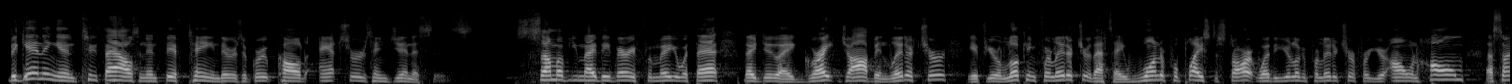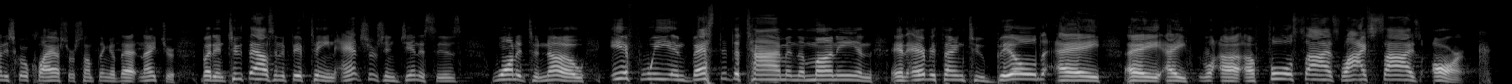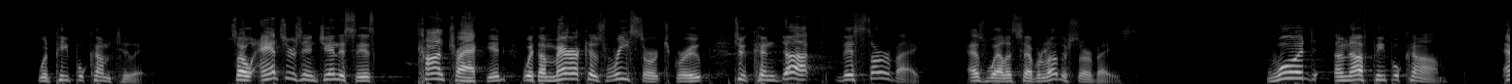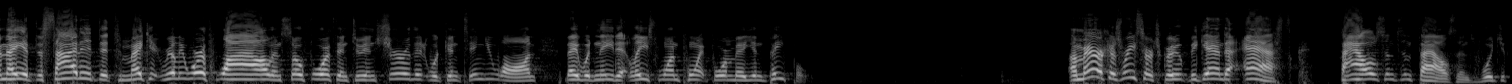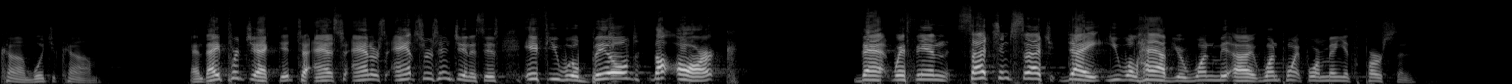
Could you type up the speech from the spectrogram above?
Beginning in 2015, there is a group called Answers in Genesis. Some of you may be very familiar with that. They do a great job in literature. If you're looking for literature, that's a wonderful place to start, whether you're looking for literature for your own home, a Sunday school class, or something of that nature. But in 2015, Answers in Genesis wanted to know if we invested the time and the money and, and everything to build a, a, a, a full size, life size ark, would people come to it? So, Answers in Genesis contracted with America's Research Group to conduct this survey, as well as several other surveys. Would enough people come? And they had decided that to make it really worthwhile and so forth, and to ensure that it would continue on, they would need at least 1.4 million people. America's Research Group began to ask thousands and thousands, Would you come? Would you come? And they projected to answer, answers in Genesis if you will build the ark, that within such and such date you will have your 1, uh, 1.4 millionth person.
